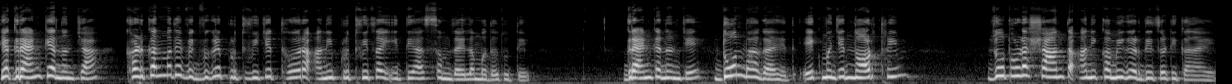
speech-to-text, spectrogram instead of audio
या ग्रँड कॅननच्या खडकांमध्ये वेगवेगळे पृथ्वीचे थर आणि पृथ्वीचा इतिहास समजायला मदत होते. ग्रँड कॅननचे दोन भाग आहेत. एक म्हणजे नॉर्थ रिम जो थोडा शांत आणि कमी गर्दीचं ठिकाण आहे.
